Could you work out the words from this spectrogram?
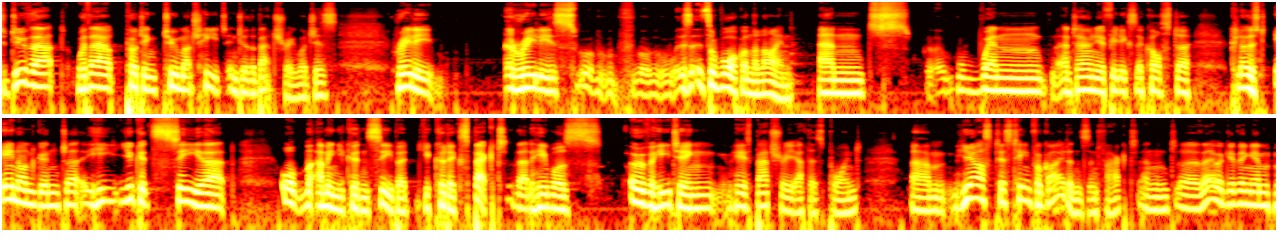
to do that without putting too much heat into the battery, which is really a really it's a walk on the line. And when Antonio Felix Acosta closed in on Günther, he you could see that, or I mean you couldn't see, but you could expect that he was overheating his battery at this point. Um, he asked his team for guidance, in fact, and uh, they were giving him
